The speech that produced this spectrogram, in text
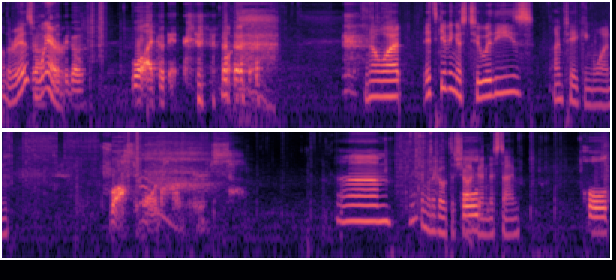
Oh, there is? You don't have to Where? Well, I took it. Well, you know what? It's giving us two of these. I'm taking one. Frostborn hunters. Um, I think I'm gonna go with the Hold. shotgun this time. Hold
